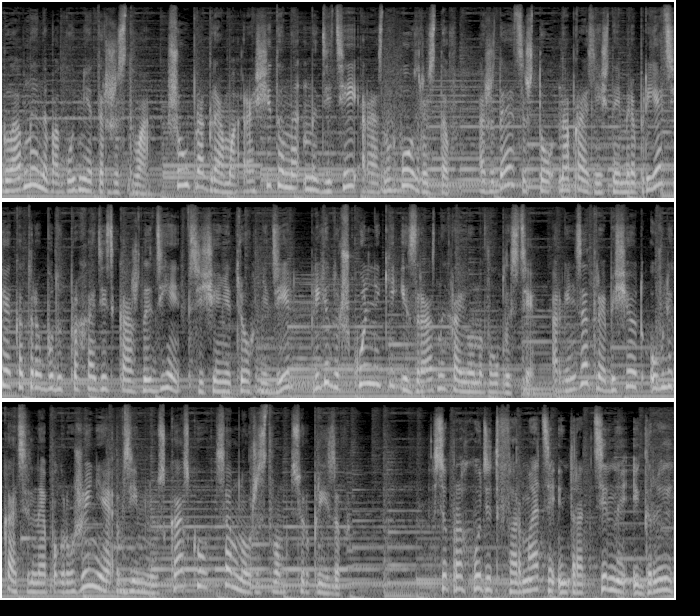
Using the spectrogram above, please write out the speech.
главные новогодние торжества. Шоу-программа рассчитана на детей разных возрастов. Ожидается, что на праздничные мероприятия, которые будут проходить каждый день в течение трех недель, приедут школьники из разных районов области. Организаторы обещают увлекательное погружение в зимнюю сказку со множеством сюрпризов. Все проходит в формате интерактивной игры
